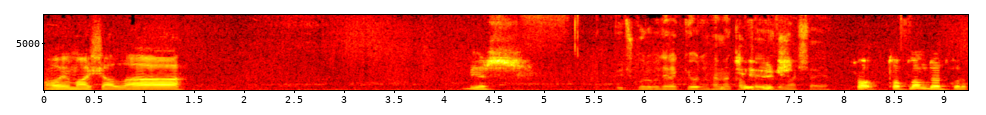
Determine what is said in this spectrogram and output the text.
yanıma. Oy maşallah. Bir. 3 grubu direkt gördüm hemen İki, kafaya üç. yedim aşağıya. To- toplam 4 grup.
